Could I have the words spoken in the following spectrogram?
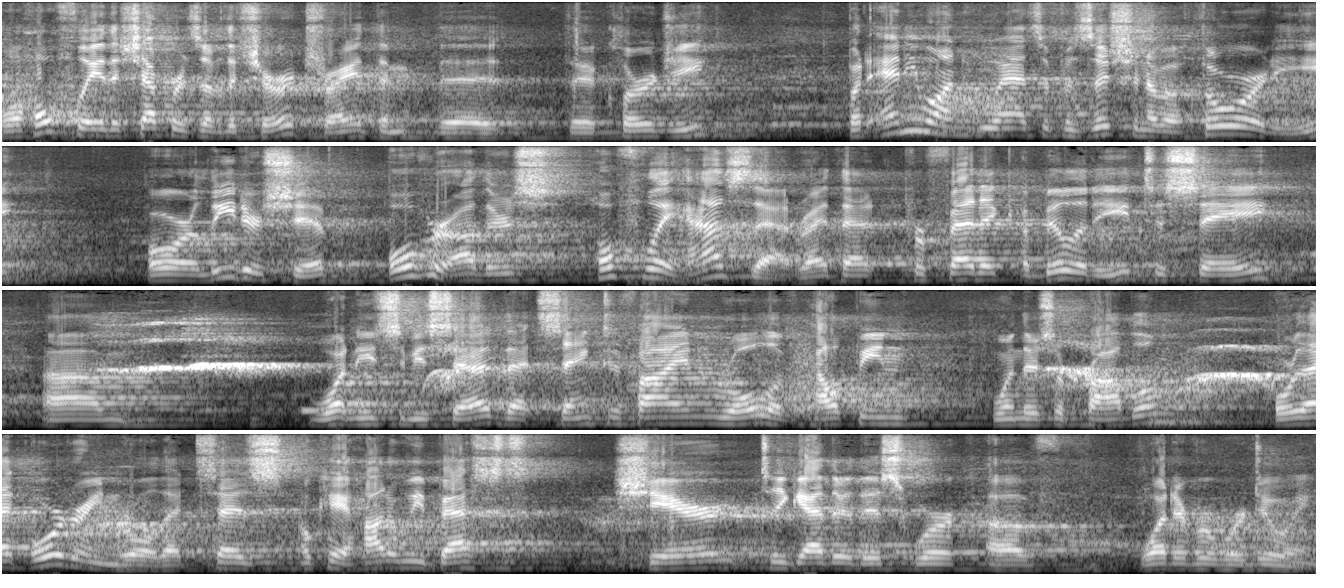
Well, hopefully, the shepherds of the church, right? The, the, the clergy. But anyone who has a position of authority or leadership over others hopefully has that, right? That prophetic ability to say um, what needs to be said, that sanctifying role of helping when there's a problem, or that ordering role that says, okay, how do we best share together this work of whatever we're doing.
